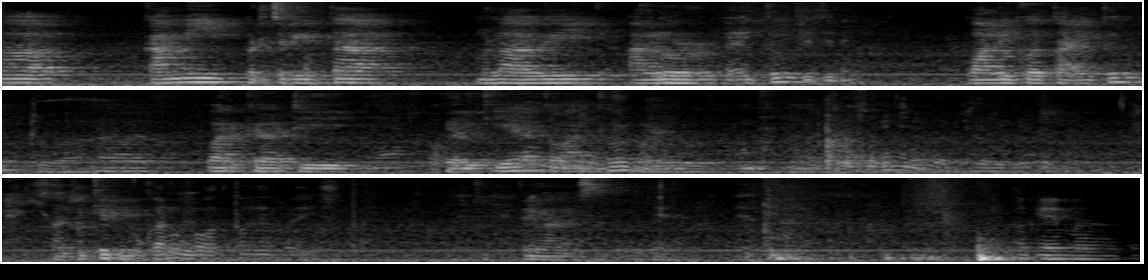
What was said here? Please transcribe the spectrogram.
eh, kami bercerita melalui alur itu wali kota itu eh, warga di Belgia atau Antwerp baru mengetahui. saya pikir bukan foto ya Pak terima kasih Oke, makasih.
